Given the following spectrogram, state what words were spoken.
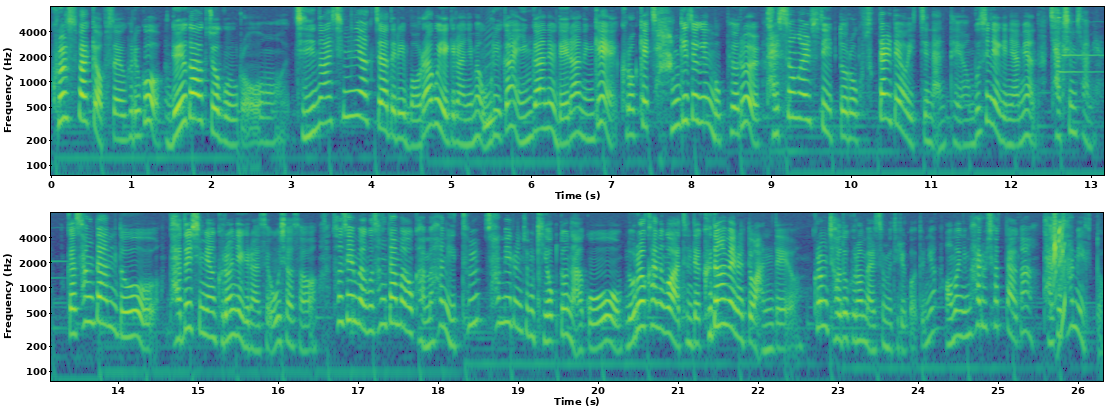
그럴 수밖에 없어요. 그리고 뇌과학적으로 진화 심리학자들이 뭐라고 얘기를 하냐면 우리가 인간의 뇌라는 게 그렇게 장기적인 목표를 달성할 수 있도록 숙달되어 있진 않대요. 무슨 얘기냐면 작심삼일. 그러니까 상담도 받으시면 그런 얘기를 하세요. 오셔서 선생님하고 상담하고 가면 한 이틀, 삼일은좀 기억도 나고 노력하는 것 같은데 그 다음에는 또 안 돼요. 그럼 저도 그런 말씀을 드리거든요. 어머님 하루 쉬었다가 다시 삼일또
